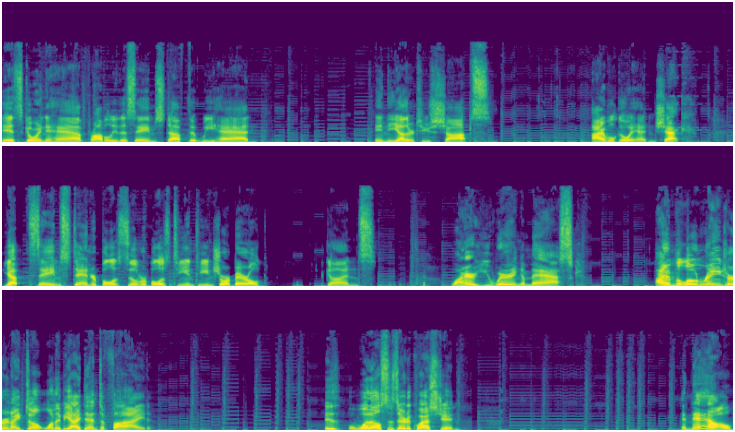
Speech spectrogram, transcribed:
It's going to have probably the same stuff that we had in the other two shops. I will go ahead and check. Yep, same standard bullets, silver bullets, TNT, and short-barreled guns. Why are you wearing a mask? I'm the Lone Ranger and I don't want to be identified. Is What else is there to question? And now,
